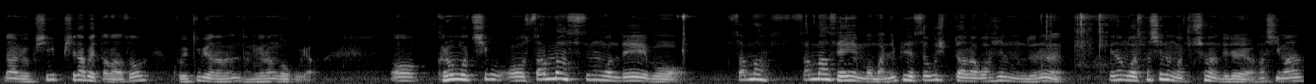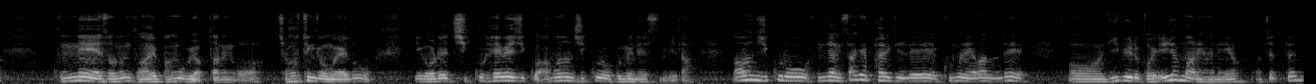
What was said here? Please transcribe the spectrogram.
그 다음 역시 피답에 따라서 굵기 변화는 당연한 거고요. 어 그런 거 치고 어 싼맛 쓰는 건데 뭐 싼맛 싼맛에 뭐 만년필을 쓰고 싶다라고 하시는 분들은 이런 거 사시는 걸 추천드려요. 하지만 국내에서는 구할 방법이 없다는 거. 저 같은 경우에도 이거를 직구 해외 직구 아마존 직구로 구매를 했습니다. 아마존 직구로 굉장히 싸게 팔길래 구매를 해봤는데 어, 리뷰를 거의 1년 만에 하네요. 어쨌든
